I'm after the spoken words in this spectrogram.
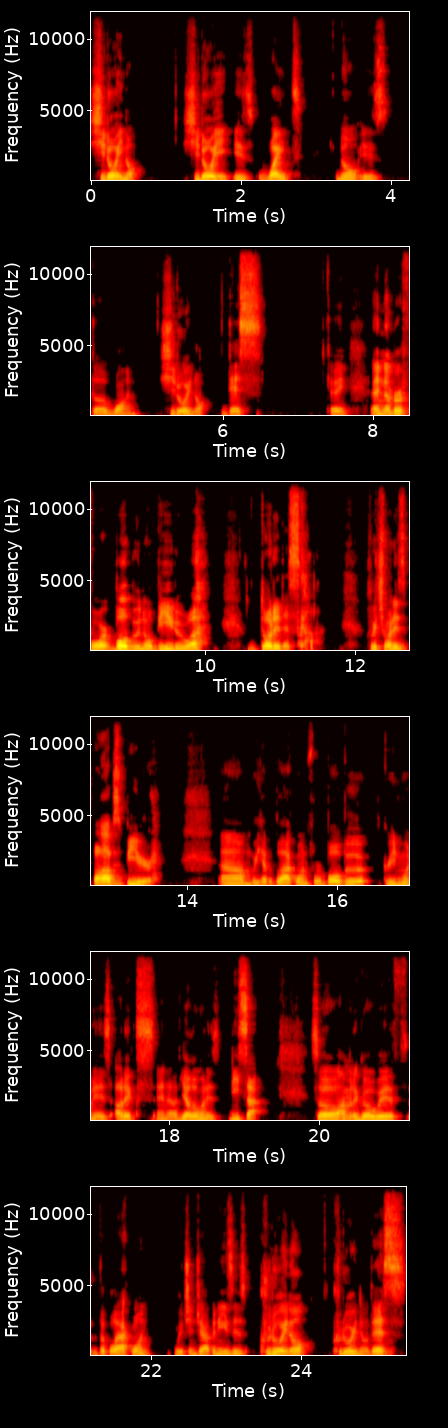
Shiroi no Shiroi is white, no is the one. Shiroi no desu. Okay? And number four, Bobu no biru wa dore desu ka? Which one is Bob's beer? Um, we have a black one for Bobu, green one is Alex, and a yellow one is Lisa. So I'm going to go with the black one, which in Japanese is kuroi no, kuroi no desu.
